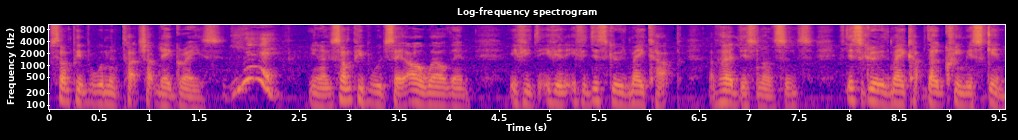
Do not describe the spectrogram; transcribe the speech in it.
Some people, women touch up their greys. Yeah. You know, some people would say, "Oh well, then, if you if you if you disagree with makeup, I've heard this nonsense. If you disagree with makeup, don't cream your skin.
